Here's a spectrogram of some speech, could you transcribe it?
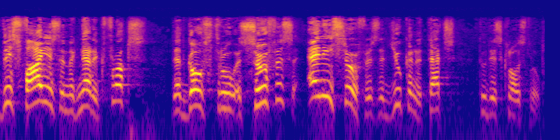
This phi is the magnetic flux that goes through a surface, any surface that you can attach to this closed loop.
